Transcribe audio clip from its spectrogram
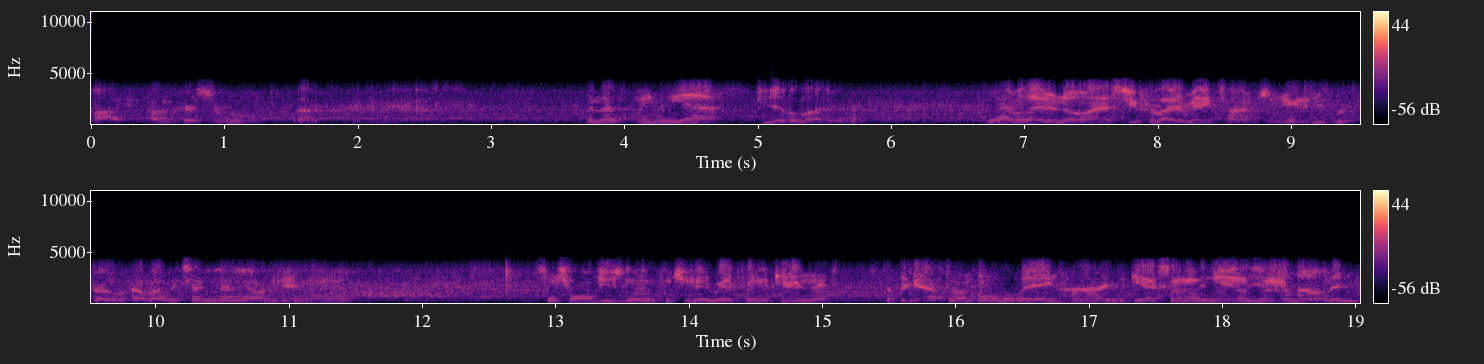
Hi, I'm Chris Cerulli. That's a pain in the ass. And that's pain in the ass. Do you have a lighter? Do I have a lighter? No, I asked you for lighter many times and you Let's, let's go. How about we check that mm-hmm. out, kid? So what you want to do is go ahead and put your head right in front of the camera. Put the gas on all the way high. Put the gas on all the And way you on see it high. come out. Then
